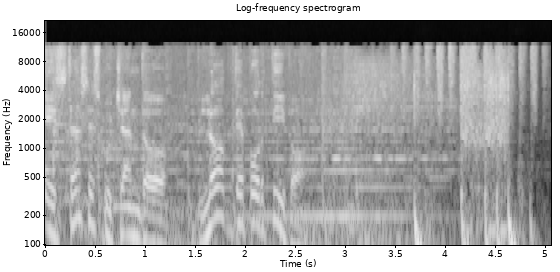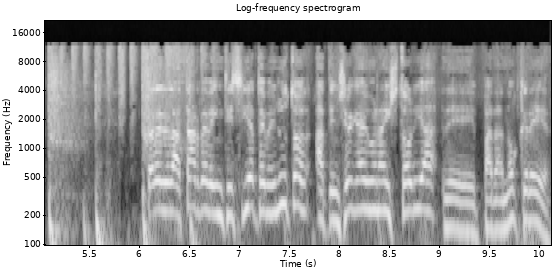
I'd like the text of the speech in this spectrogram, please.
Estás escuchando Blog Deportivo. 3 de la tarde, 27 minutos. Atención que hay una historia de, para no creer.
